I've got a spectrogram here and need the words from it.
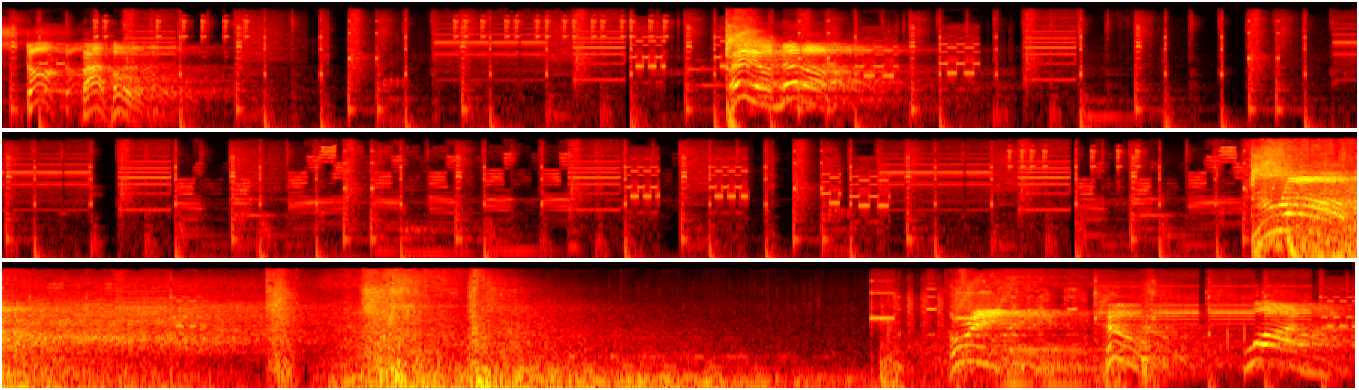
Start battle. Bayonetta. Three, two, one,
